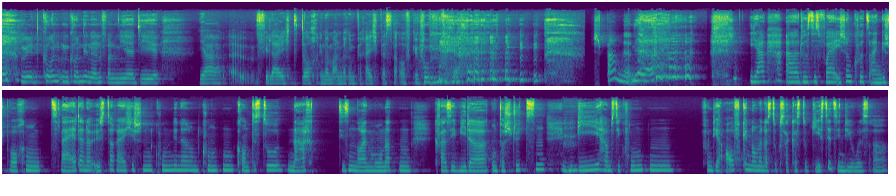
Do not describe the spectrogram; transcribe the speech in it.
mit Kunden, Kundinnen von mir, die ja äh, vielleicht doch in einem anderen Bereich besser aufgehoben wären. Spannend. Ja. ja, äh, du hast das vorher eh schon kurz angesprochen. Zwei deiner österreichischen Kundinnen und Kunden konntest du nach diesen neun Monaten quasi wieder unterstützen. Mhm. Wie haben es die Kunden von dir aufgenommen, als du gesagt hast, du gehst jetzt in die USA?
